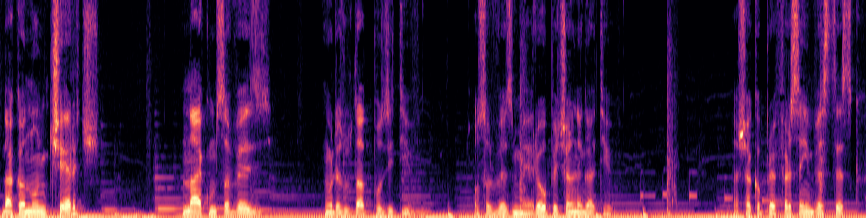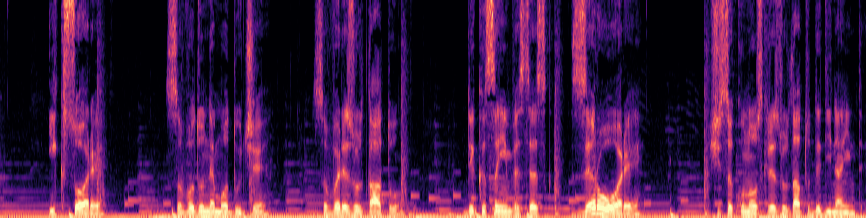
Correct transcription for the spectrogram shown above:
Dacă nu încerci, n-ai cum să vezi un rezultat pozitiv. O să-l vezi mereu pe cel negativ. Așa că prefer să investesc X ore, să văd unde mă duce, să văd rezultatul, decât să investesc 0 ore și să cunosc rezultatul de dinainte.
